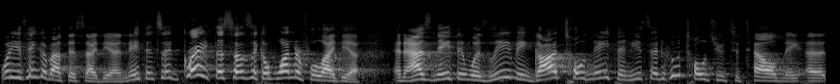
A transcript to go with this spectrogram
What do you think about this idea? And Nathan said, Great, that sounds like a wonderful idea. And as Nathan was leaving, God told Nathan, He said, Who told you to tell uh,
